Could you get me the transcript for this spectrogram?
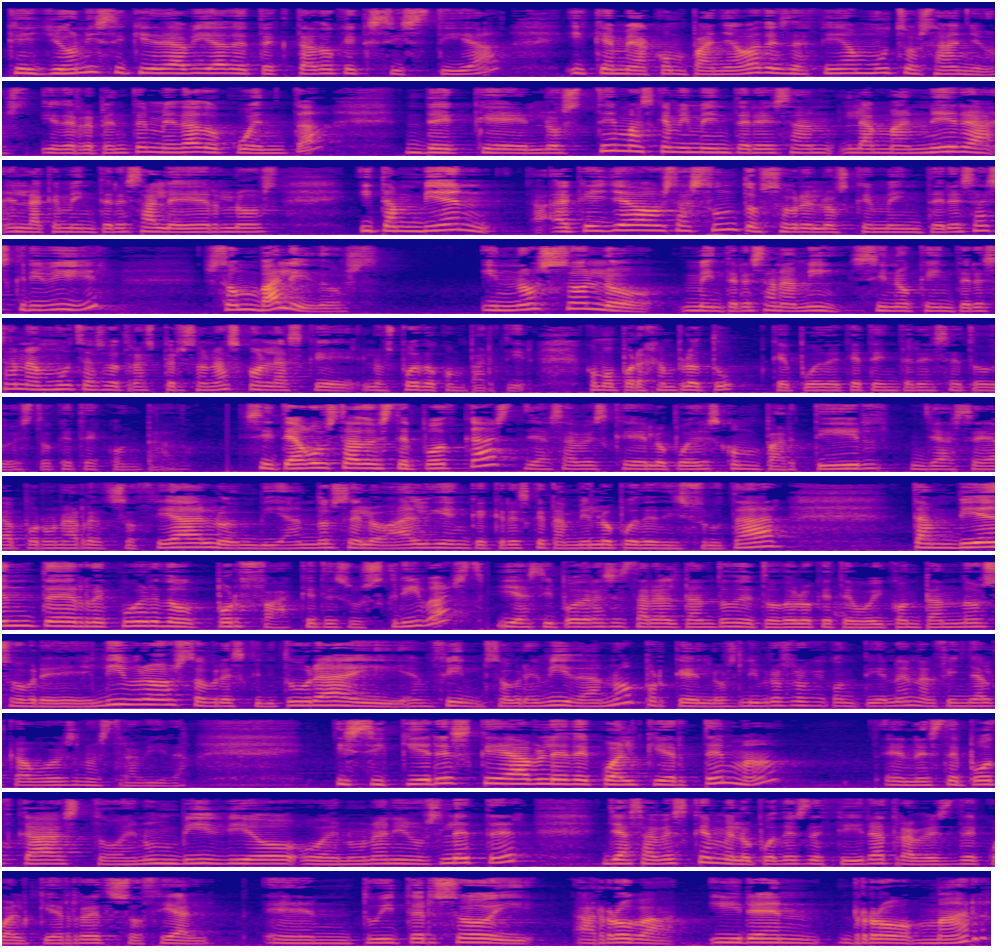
que yo ni siquiera había detectado que existía y que me acompañaba desde hacía muchos años. Y de repente me he dado cuenta de que los temas que a mí me interesan, la manera en la que me interesa leerlos y también aquellos asuntos sobre los que me interesa escribir son válidos y no solo me interesan a mí, sino que interesan a muchas otras personas con las que los puedo compartir, como por ejemplo tú, que puede que te interese todo esto que te he contado. Si te ha gustado este podcast, ya sabes que lo puedes compartir, ya sea por una red social o enviándoselo a alguien que crees que también lo puede disfrutar. También te recuerdo, porfa, que te suscribas y así podrás estar al tanto de todo lo que te voy contando sobre libros, sobre escritura y, en fin, sobre vida, ¿no? Porque los libros lo que contienen, al fin y al cabo, es nuestra vida. Y si quieres que hable de cualquier tema, en este podcast o en un vídeo o en una newsletter, ya sabes que me lo puedes decir a través de cualquier red social. En Twitter soy arroba irenromar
